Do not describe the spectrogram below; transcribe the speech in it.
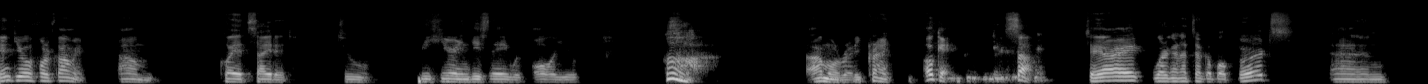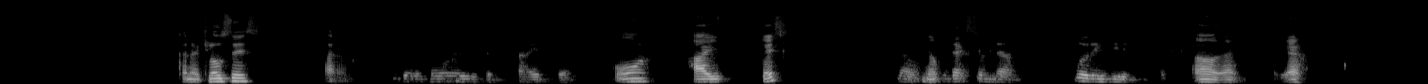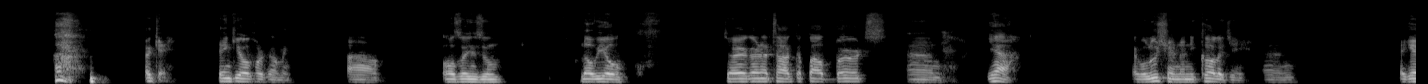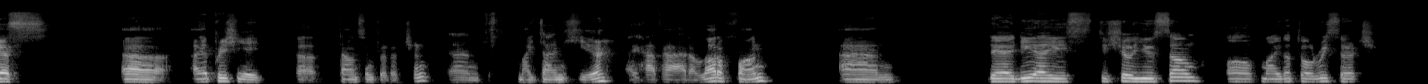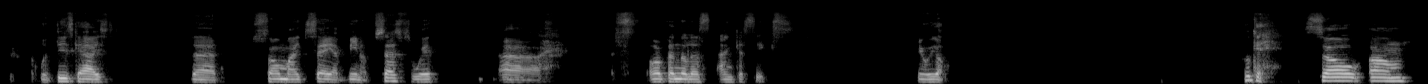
thank you all for coming. I'm quite excited to be here in this day with all of you. I'm already crying. Okay, so today we're gonna talk about birds and can I close this? I don't know. More you can hide the, Or hide this? no, No. next one down, floating meeting. Oh, that, yeah. Okay, thank you all for coming. Uh, also in Zoom, love you all. So we're gonna talk about birds and yeah, evolution and ecology. And I guess uh, I appreciate uh, Town's introduction and my time here. I have had a lot of fun. And the idea is to show you some of my doctoral research with these guys that some might say I've been obsessed with, uh, Orphenolus anca6. Here we go. Okay, so um,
